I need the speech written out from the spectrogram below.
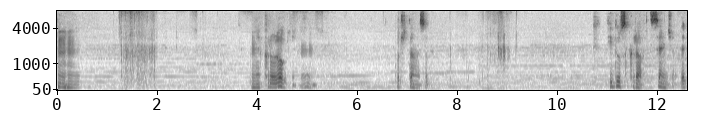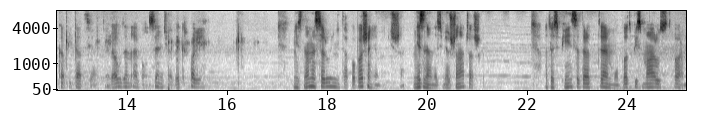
Nekrologii. Mm. Poczytamy sobie. Tidus Kraft, sędzia, dekapitacja. Rauden Ebon, sędzia, wykrwawienie. Nieznane Saruinita, poparzenia magiczne. Nieznane zmierzczona czaszka. A to jest 500 lat temu, podpis Malu Storm.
